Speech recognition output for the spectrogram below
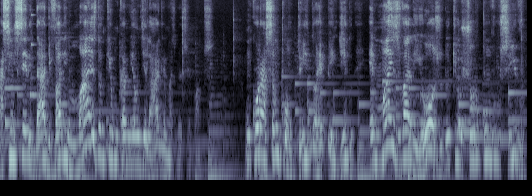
A sinceridade vale mais do que um caminhão de lágrimas, meus irmãos. Um coração contrito, arrependido, é mais valioso do que o choro convulsivo.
